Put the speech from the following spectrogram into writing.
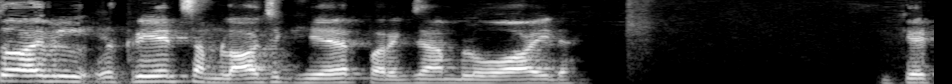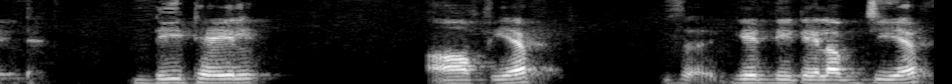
So I will create some logic here. For example, void get detail of f, get detail of gf.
